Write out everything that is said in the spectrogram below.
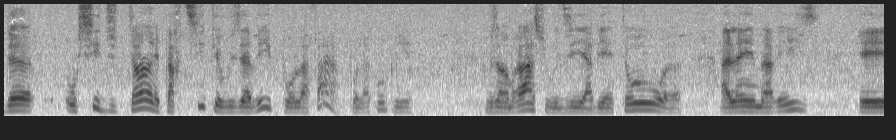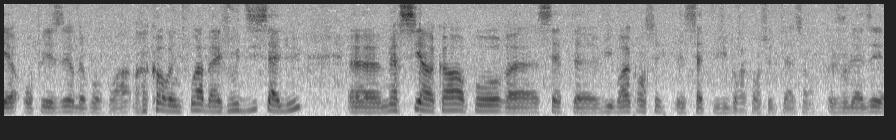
de aussi du temps imparti que vous avez pour la faire, pour l'accomplir. Je vous embrasse, je vous dis à bientôt, euh, Alain et Marise, et euh, au plaisir de vous voir. Encore une fois, ben, je vous dis salut. Euh, merci encore pour cette, vibra cette vibra consultation. Je voulais dire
